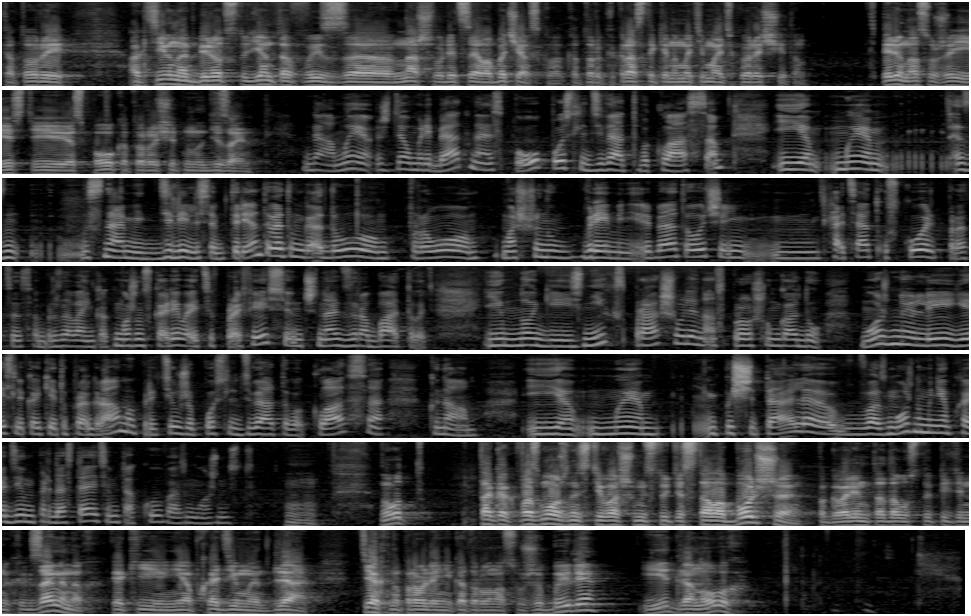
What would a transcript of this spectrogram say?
который активно берет студентов из э, нашего лицея Лобачевского, который как раз-таки на математику рассчитан. Теперь у нас уже есть и СПО, который рассчитан на дизайн. Да, мы ждем ребят на СПО после девятого класса, и мы с нами делились абитуриенты в этом году про машину времени. Ребята очень хотят ускорить процесс образования, как можно скорее войти в профессию и начинать зарабатывать. И многие из них спрашивали нас в прошлом году, можно ли, если какие-то программы, прийти уже после девятого класса к нам. И мы посчитали, возможно, мы необходимо предоставить им такую возможность. Угу. Ну вот, так как возможностей в вашем институте стало больше, поговорим тогда о вступительных экзаменах, какие необходимы для тех направлений, которые у нас уже были, и для новых.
